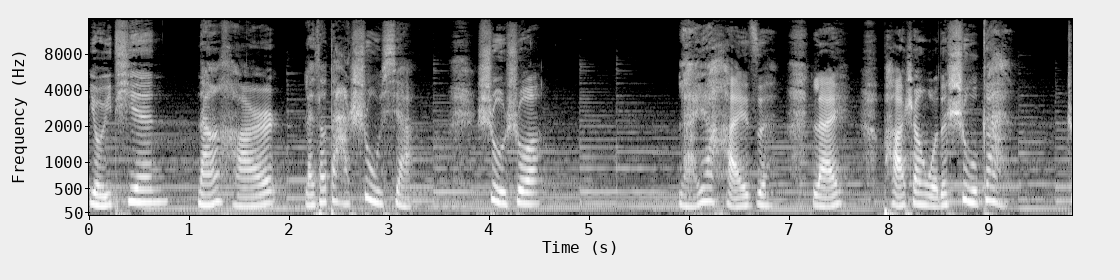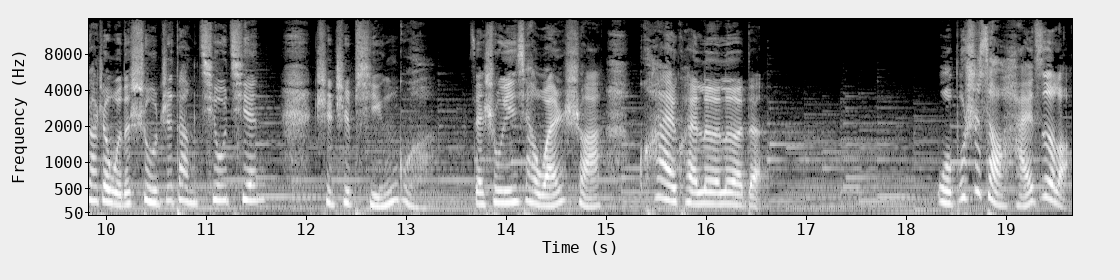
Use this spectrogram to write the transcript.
有一天。男孩来到大树下，树说：“来呀，孩子，来，爬上我的树干，抓着我的树枝荡秋千，吃吃苹果，在树荫下玩耍，快快乐乐的。”我不是小孩子了，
